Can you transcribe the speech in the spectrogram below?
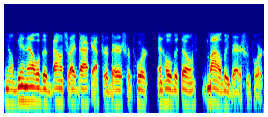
You know, being able to bounce right back after a bearish report and hold its own, mildly bearish report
